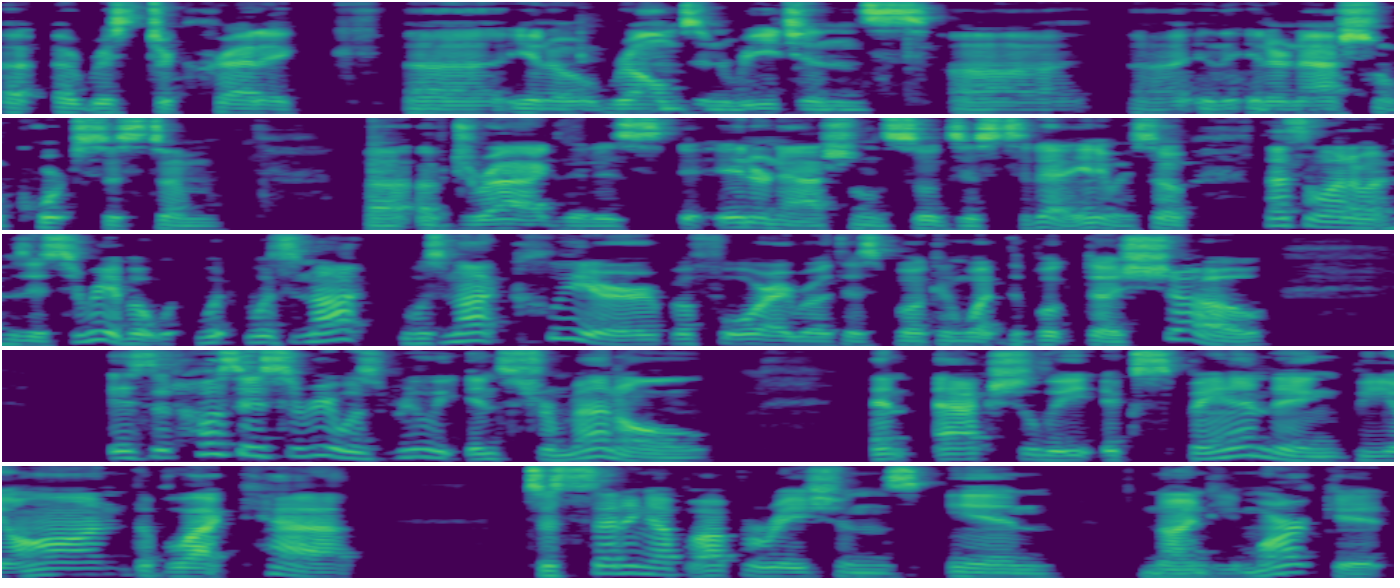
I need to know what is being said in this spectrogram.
uh, aristocratic, uh, you know, realms and regions uh, uh in the international court system uh, of drag that is international and still exists today. Anyway, so that's a lot about Jose Sarria. But what was not was not clear before I wrote this book, and what the book does show, is that Jose Sarria was really instrumental in actually expanding beyond the Black Cat to setting up operations in 90 Market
